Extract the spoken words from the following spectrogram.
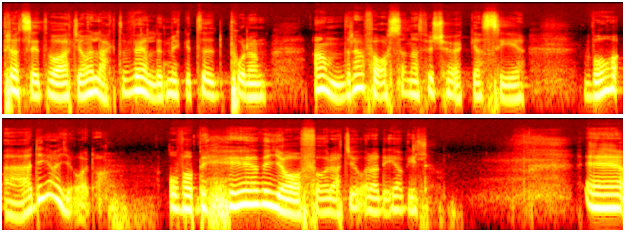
plötsligt var att jag har lagt väldigt mycket tid på den andra fasen, att försöka se vad är det jag gör då? Och vad behöver jag för att göra det jag vill? Eh,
